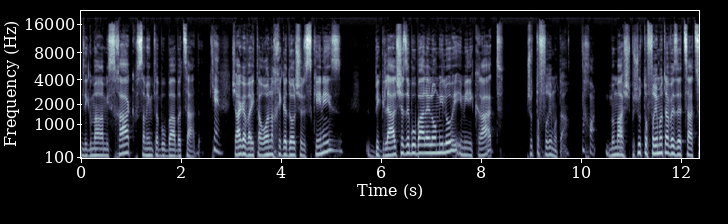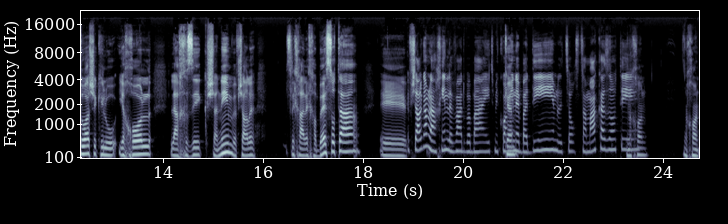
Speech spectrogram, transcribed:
נגמר המשחק, שמים את הבובה בצד. כן, שאגב, היתרון הכי גדול של Skinneeez, בגלל שזה בובה ללא מילוי, אם היא נקרעת, פשוט תופרים אותה. נכון. ממש, פשוט תופרים אותה, וזה צעצוע שכאילו יכול להחזיק שנים, ואפשר. סליחה, לכבס אותה. אה, אפשר גם להכין לבד בבית מכל כן. מיני בדים, ליצור צמא כזאתי. נכון, נכון.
